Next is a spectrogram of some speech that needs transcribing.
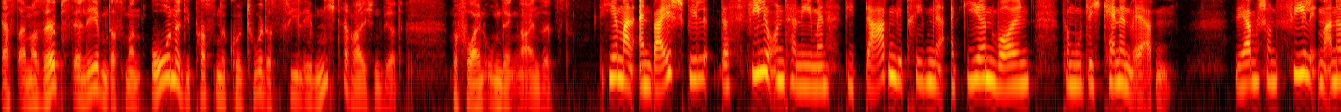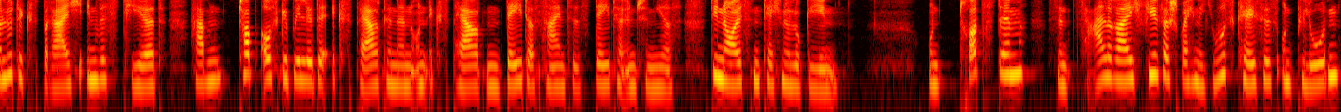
erst einmal selbst erleben, dass man ohne die passende Kultur das Ziel eben nicht erreichen wird, bevor ein Umdenken einsetzt. Hier mal ein Beispiel, das viele Unternehmen, die datengetriebene agieren wollen, vermutlich kennen werden. Sie haben schon viel im Analytics-Bereich investiert, haben top ausgebildete Expertinnen und Experten, Data Scientists, Data Engineers, die neuesten Technologien. Und trotzdem sind zahlreich vielversprechende Use Cases und Piloten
